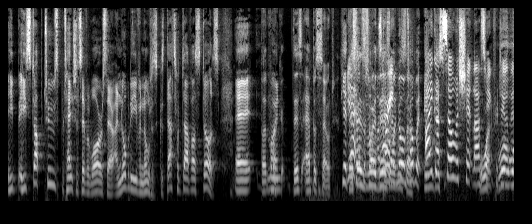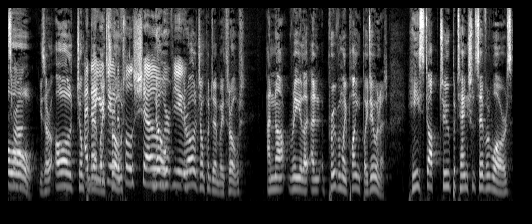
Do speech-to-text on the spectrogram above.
He he stopped two potential civil wars there, and nobody even noticed because that's what Davos does. Uh, But Mark, when- this episode. yeah, Yeah, this this is episode- where I'm this talking about- no, I'm episode- talking about in I got this- so much shit last What? week for doing whoa, this whoa, wrong. whoa. You're all jumping And now down my you're doing throat. the full show no, review. You're all jumping down my throat and not real and proving my point by doing it. He stopped two potential civil wars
